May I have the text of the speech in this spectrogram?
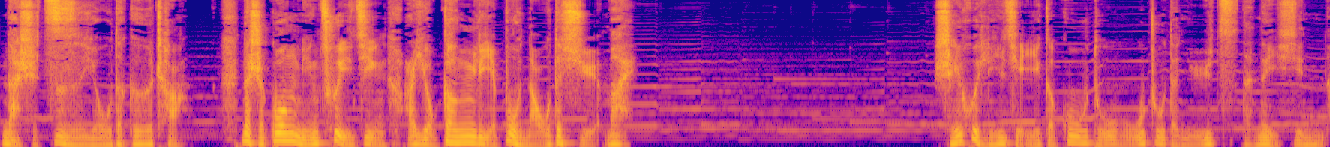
那是自由的歌唱，那是光明翠净而又刚烈不挠的血脉。谁会理解一个孤独无助的女子的内心呢？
